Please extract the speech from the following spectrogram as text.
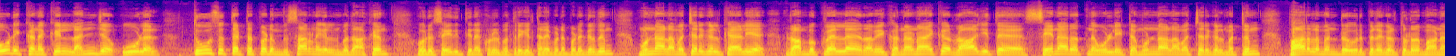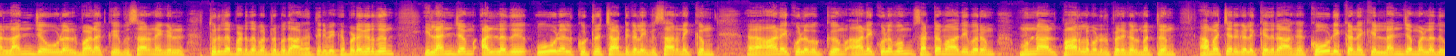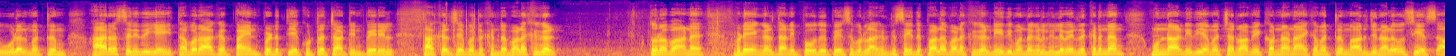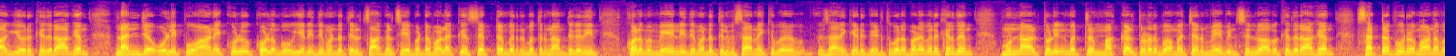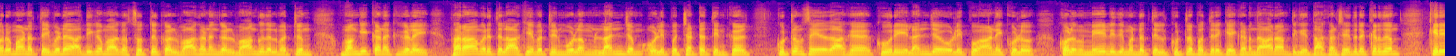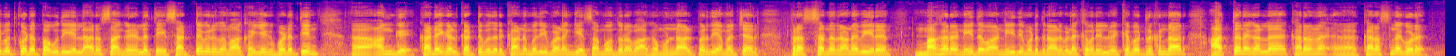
கோடிக்கணக்கில் லஞ்ச ஊழல். தூசு தட்டப்படும் விசாரணைகள் என்பதாக ஒரு செய்தி தினக்குரல் பத்திரிகையில் தலைப்பிடப்படுகிறது. முன்னாள் அமைச்சர்கள் கேலிய ராம்புக்வெல்ல ரவி கருணாநாயக்க ராஜித சேனாரத்ன உள்ளிட்ட முன்னாள் அமைச்சர்கள் மற்றும் பாராளுமன்ற உறுப்பினர்கள் தொடர்பான லஞ்ச ஊழல் வழக்கு விசாரணைகள் துரிதப்படுத்தப்பட்டிருப்பதாக தெரிவிக்கப்படுகிறது. இலஞ்சம் அல்லது ஊழல் குற்றச்சாட்டுகளை விசாரணைக்கும் ஆணைக்குழுவுக்கும் ஆணைக்குழுவும் சட்டமா அதிபரும் முன்னாள் பாராளுமன்ற உறுப்பினர்கள் மற்றும் அமைச்சர்களுக்கு எதிராக கோடிக்கணக்கில் லஞ்சம் அல்லது ஊழல் மற்றும் அரசு நிதியை தவறாக பயன்படுத்திய குற்றச்சாட்டின் பேரில் தாக்கல் செய்யப்பட்டிருக்கின்ற வழக்குகள் தொடர்பான விடயங்கள் தான் இப்போது பேசுபொருளாக இருக்கு. செய்த பல வழக்குகள் நீதிமன்றங்களில் நிலுவையில் இருக்கின்றன. முன்னாள் நிதியமைச்சர் ரவி கருணாநாயக்க மற்றும் அர்ஜுன் அலோசியஸ் ஆகியோருக்கு எதிராக லஞ்ச ஒழிப்பு ஆணைக்குழு கொழும்பு உயர்நீதிமன்றத்தில் தாக்கல் செய்யப்பட்ட வழக்கு செப்டம்பர் இருபத்தி ரெண்டாம் தேதி கொழும்பு மேல் நீதிமன்றத்தில் விசாரணைக்கு விசாரணைக்கு எடுக்க எடுத்துக்கொள்ளப்படவிருக்கிறது. முன்னாள் தொழில் மற்றும் மக்கள் தொடர்பு அமைச்சர் மேவின் சில்வாவுக்கு எதிராக சட்டப்பூர்வமான வருமானத்தை விட அதிகமாக சொத்துக்கள் வாகனங்கள் வாங்குதல் மற்றும் வங்கிக் கணக்குகளை பராமரித்தல் ஆகியவற்றின் மூலம் லஞ்சம் ஒழிப்பு சட்டத்தின் கீழ் குற்றம் செய்ததாக கூறி லஞ்ச ஒழிப்பு ஆணைக்குழு கொழும்பு மேல் நீதிமன்றத்தில் குற்றப்பத்திரிகை கடந்த ஆறாம் தேதி தாக்கல் செய்திருக்கிறது. கிரிபத்கோட பகுதியில் அரசாங்க நிலத்தை சட்டவிரோதமாக கையகப்படுத்தி அங்கு கடைகள் கட்டுவதற்கு அனுமதி வழங்கிய சம்பவம் தொடர்பாக முன்னாள் பிரதி அமைச்சர் பிரசன்ன ரணவீர மகர நீதவான் நீதிமன்றத்தினால் விளக்கமறியில் வைக்கப்பட்டிருக்கின்றார். அத்தனகல்ல கரண அஹ்,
